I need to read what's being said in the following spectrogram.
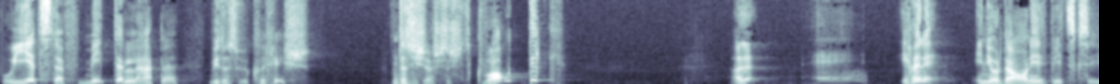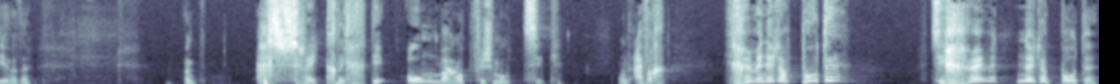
wo jetzt miterleben wie das wirklich ist. Und das ist, das ist gewaltig. Also, äh, ich meine, in Jordanien ein bisschen, oder? Und schrecklich, die Umweltverschmutzung. Und einfach, sie kommen nicht auf den Boden. Sie kommen nicht auf den Boden.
